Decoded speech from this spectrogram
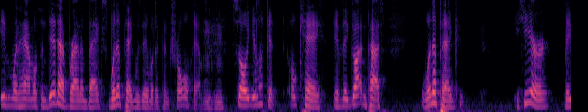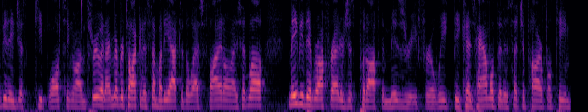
even when Hamilton did have Brandon Banks, Winnipeg was able to control him. Mm-hmm. So you look at okay, if they'd gotten past Winnipeg here, maybe they just keep waltzing on through. And I remember talking to somebody after the West Final, and I said, well, maybe the Rough Riders just put off the misery for a week because Hamilton is such a powerful team.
